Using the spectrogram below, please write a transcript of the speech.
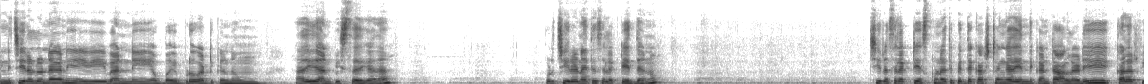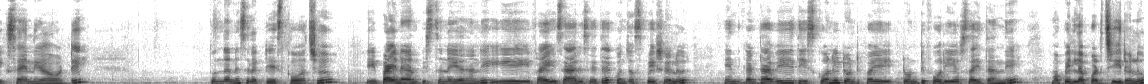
ఎన్ని చీరలు ఉన్నా కానీ ఇవి ఇవన్నీ అబ్బా ఎప్పుడో కట్టుకున్నాం. అది అనిపిస్తుంది కదా. ఇప్పుడు చీరనైతే సెలెక్ట్ చేద్దాను. చీర సెలెక్ట్ చేసుకుని అయితే పెద్ద కష్టం కదా ఎందుకంటే ఆల్రెడీ కలర్ ఫిక్స్ అయింది కాబట్టి తొందరనే సెలెక్ట్ చేసుకోవచ్చు. ఈ పైన కనిపిస్తున్నాయి కదండి ఈ ఫైవ్ శారీస్ అయితే కొంచెం స్పెషల్ ఎందుకంటే అవి తీసుకొని twenty five twenty four years అవుతుంది మా పెళ్ళప్పటి చీరలు.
